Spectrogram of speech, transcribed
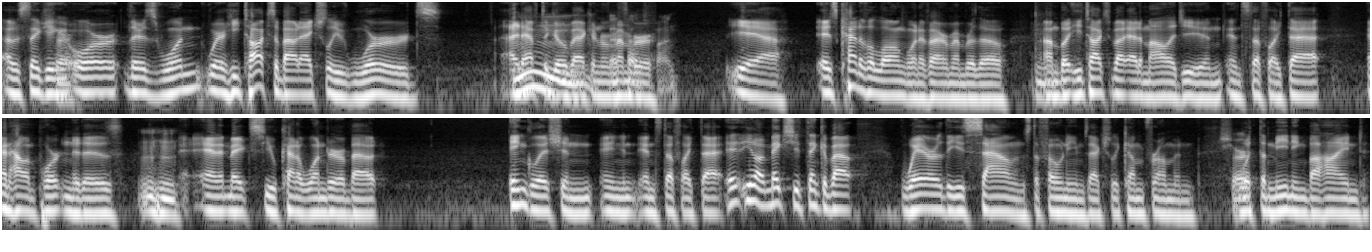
I was thinking, Sure. or there's one where he talks about actually words. I'd have to go back and Mm, remember. Yeah, it's kind of a long one if I remember though. Mm. Um, but he talks about etymology and, and stuff like that, and how important it is. Mm-hmm. and it makes you kind of wonder about English and and, and stuff like that. It, you know, it makes you think about where these sounds, the phonemes, actually come from, and Sure. what the meaning behind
